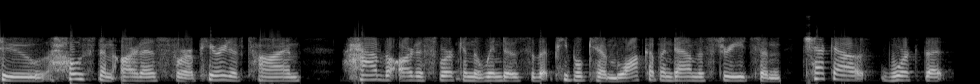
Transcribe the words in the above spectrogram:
to host an artist for a period of time, have the artist work in the windows so that people can walk up and down the streets and check out work that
